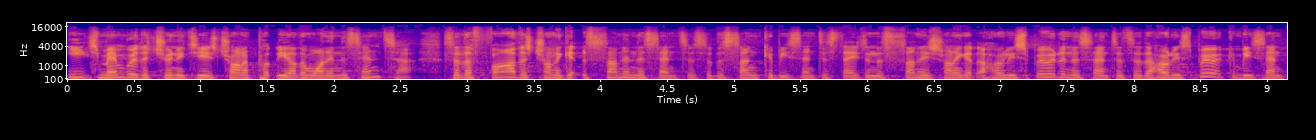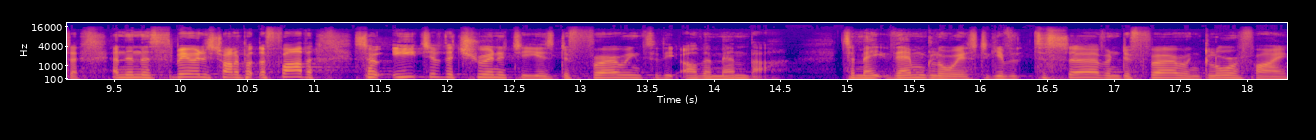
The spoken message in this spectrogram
each member of the Trinity is trying to put the other one in the center. So the Father's trying to get the Son in the center so the Son can be center stage, and the Son is trying to get the Holy Spirit in the center so the Holy Spirit can be center, and then the Spirit is trying to put the Father. So each of the Trinity is deferring to the other member to make them glorious, to give to serve and defer and glorify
